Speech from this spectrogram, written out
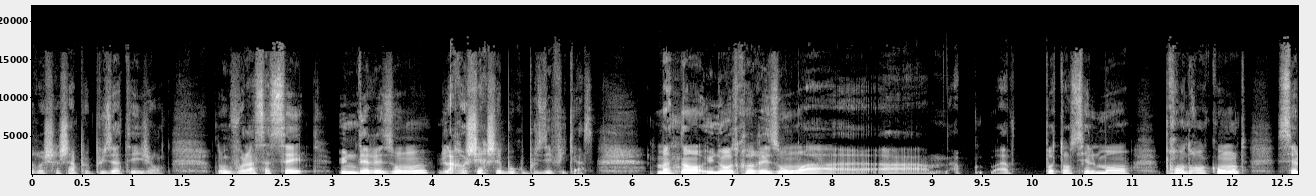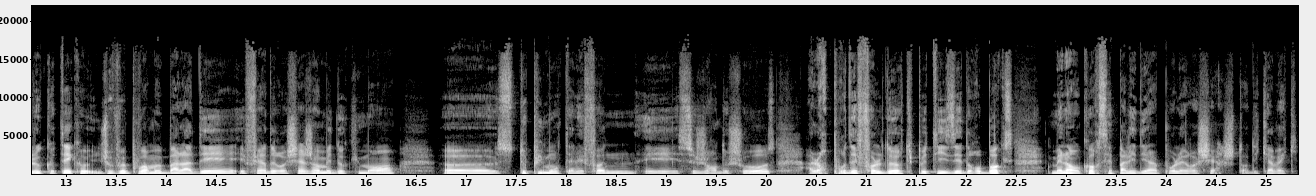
recherches un peu plus intelligentes. Donc voilà, ça c'est une des raisons. La recherche est beaucoup plus efficace. Maintenant, une autre raison à, à potentiellement prendre en compte, c'est le côté que je veux pouvoir me balader et faire des recherches dans mes documents euh, depuis mon téléphone et ce genre de choses. Alors pour des folders, tu peux utiliser Dropbox, mais là encore, c'est pas l'idéal pour les recherches. Tandis qu'avec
